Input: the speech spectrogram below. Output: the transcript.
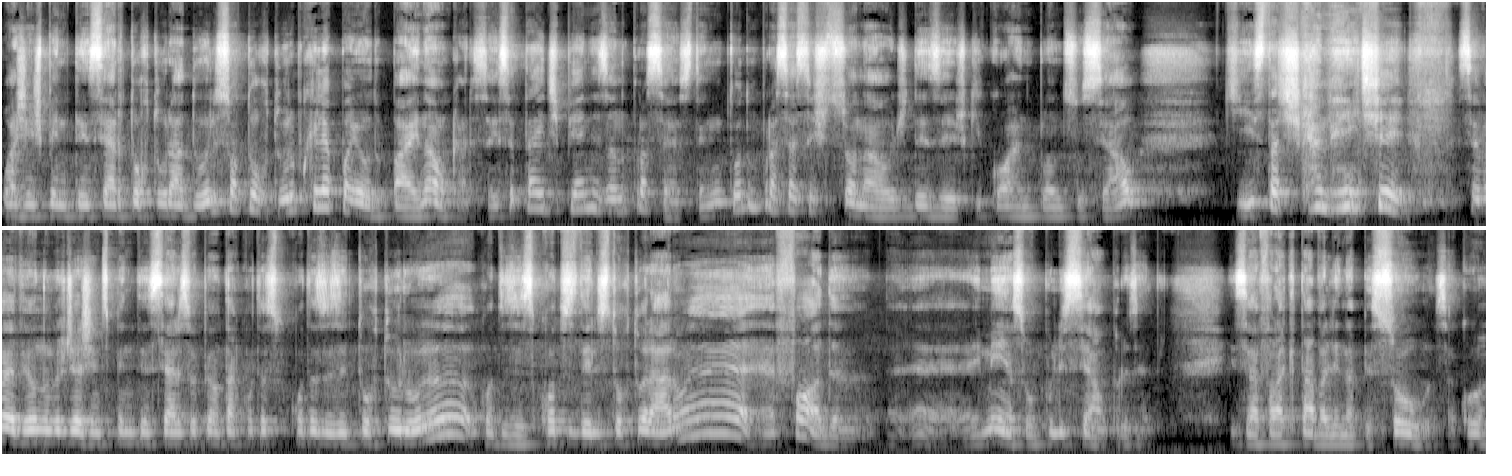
o agente penitenciário torturador ele só tortura porque ele apanhou do pai. Não, cara, isso aí você está edipianizando o processo. Tem todo um processo institucional de desejo que corre no plano social que estatisticamente você vai ver o número de agentes penitenciários, você vai perguntar quantas, quantas vezes ele torturou, quantas vezes, quantos deles torturaram, é, é foda, é, é imenso, o policial, por exemplo. E você vai falar que estava ali na pessoa, sacou?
